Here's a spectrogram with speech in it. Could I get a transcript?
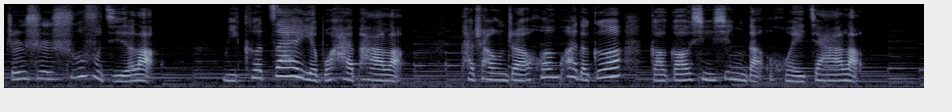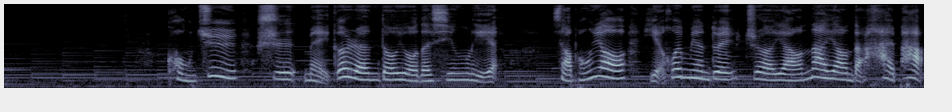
真是舒服极了。尼克再也不害怕了，他唱着欢快的歌，高高兴兴地回家了。恐惧是每个人都有的心理，小朋友也会面对这样那样的害怕。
